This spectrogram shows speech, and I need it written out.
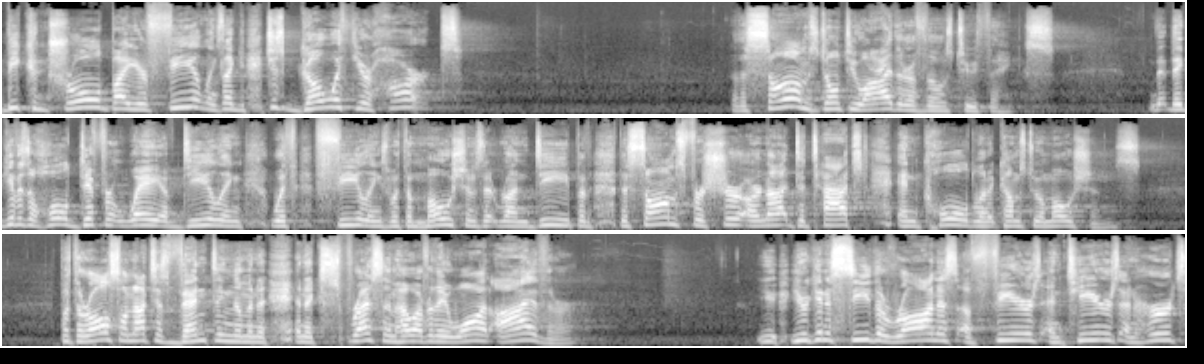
Be controlled by your feelings. Like, just go with your heart. Now, the Psalms don't do either of those two things. They give us a whole different way of dealing with feelings, with emotions that run deep. And the Psalms, for sure, are not detached and cold when it comes to emotions. But they're also not just venting them and, and expressing them however they want either. You, are going to see the rawness of fears and tears and hurts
